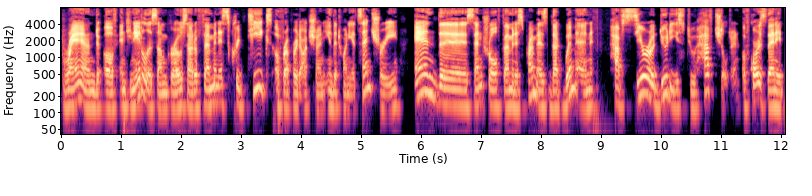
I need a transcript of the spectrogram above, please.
brand of antinatalism grows out of feminist critiques of reproduction in the 20th century and the central feminist premise that women have zero duties to have children. Of course, then it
